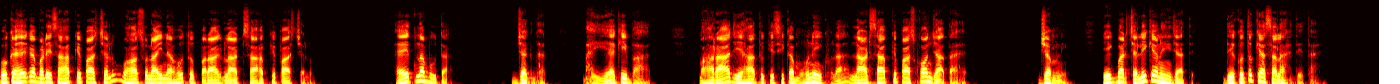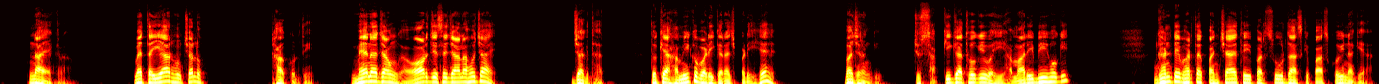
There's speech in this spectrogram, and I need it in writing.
वो कहेगा, बड़े साहब के पास चलो, वहाँ सुनाई ना हो तो पराग लाट साहब के पास चलो। है इतना बूता? जगधर, भैया की बात। महाराज, यहाँ तो किसी का मुँह नहीं खुला। लाट साहब के पास कौन जाता है? जमनी, एक बार चले क्यों नहीं जाते? देखो तो क्या सलाह देता है। नायक राम, मैं तैयार हूँ, चलो। ठाकुर दीन, मैं ना जाऊँगा, और जिसे जाना हो जाए। जगधर तो क्या हम ही को बड़ी गरज पड़ी है? बजरंगी, जो सबकी गत होगी, वही हमारी भी होगी। घंटे भर तक पंचायत हुई, पर सूरदास के पास कोई न गया।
